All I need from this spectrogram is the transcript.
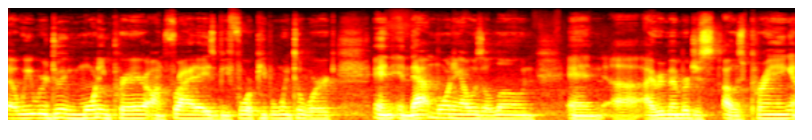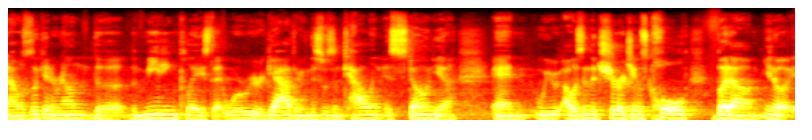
uh, we were doing morning prayer on Fridays before people went to work, and in that morning I was alone, and uh, I remember just I was praying and I was looking around the the meeting place that where we were gathering. This was in Tallinn, Estonia, and we I was in the church and it was cold, but um, you know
